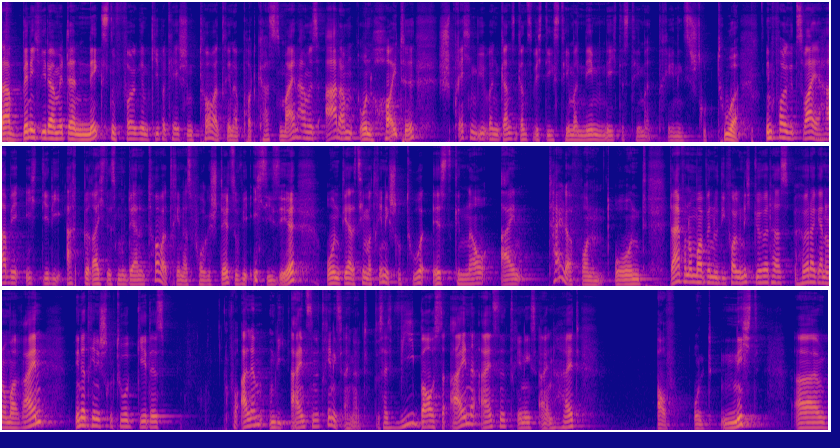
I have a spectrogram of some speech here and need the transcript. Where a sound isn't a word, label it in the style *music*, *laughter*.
Da bin ich wieder mit der nächsten Folge im Keepercation Torwarttrainer Podcast. Mein Name ist Adam und heute sprechen wir über ein ganz, ganz wichtiges Thema, nämlich das Thema Trainingsstruktur. In Folge 2 habe ich dir die acht Bereiche des modernen Torwarttrainers vorgestellt, so wie ich sie sehe. Und ja, das Thema Trainingsstruktur ist genau ein Teil davon. Und da einfach nochmal, wenn du die Folge nicht gehört hast, hör da gerne nochmal rein. In der Trainingsstruktur geht es vor allem um die einzelne Trainingseinheit. Das heißt, wie baust du eine einzelne Trainingseinheit auf und nicht äh,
